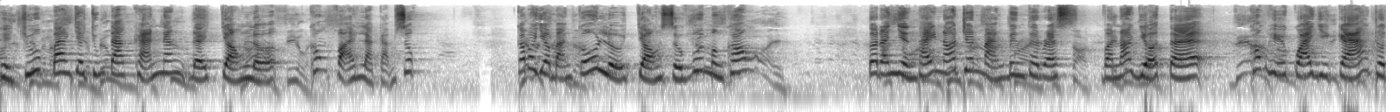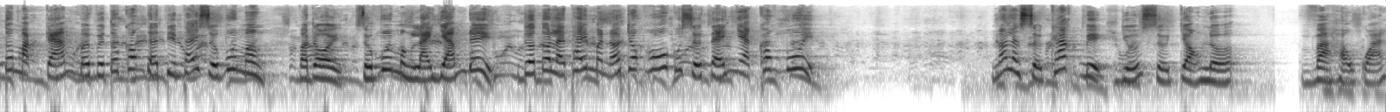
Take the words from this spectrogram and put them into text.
thì chúa ban cho chúng ta khả năng để chọn lựa không phải là cảm xúc có bao giờ bạn cố lựa chọn sự vui mừng không? Tôi đã nhìn thấy nó trên mạng Pinterest và nó dở tệ, không hiệu quả gì cả. Rồi tôi mặc cảm bởi vì tôi không thể tìm thấy sự vui mừng. Và rồi sự vui mừng lại giảm đi. Rồi tôi lại thấy mình ở trong hố của sự tẻ nhạt không vui. Nó là sự khác biệt giữa sự chọn lựa và hậu quả.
